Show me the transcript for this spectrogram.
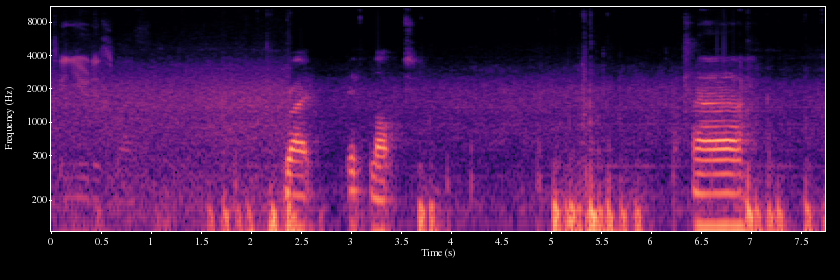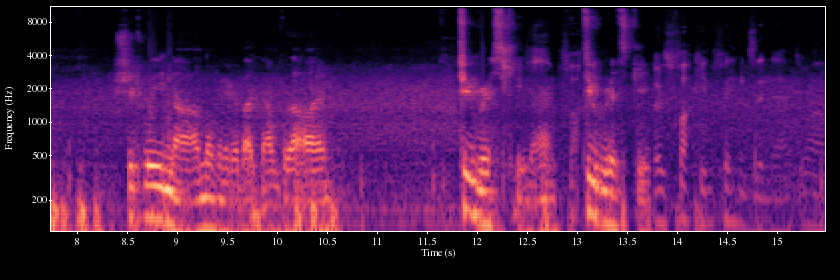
continue this way. Right, it's blocked. Uh, should we? No, I'm not gonna go back down for that iron. Too risky, man. Too risky. Those fucking things in there as well.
